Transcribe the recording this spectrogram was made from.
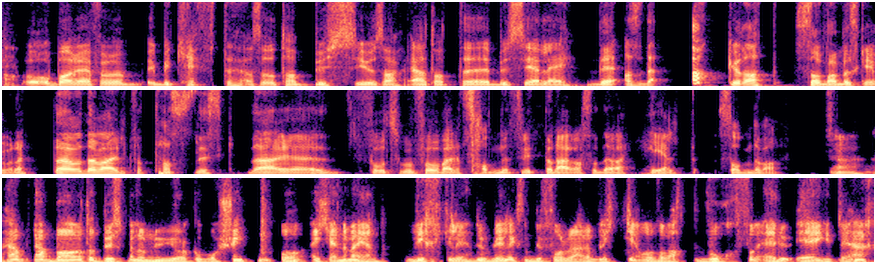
Og, bare for å bekrefte, altså å ta buss i USA Jeg har tatt eh, buss i LA. Det, altså, det er akkurat sånn han beskriver det. Det, det var helt fantastisk. Det er eh, for, som for å være et sannhetsvitne der, altså. Det var helt sånn det var. Ja, jeg har- jeg har bare tatt buss mellom New York og Washington, og jeg kjenner meg igjen. Virkelig. Du, blir liksom, du får det der blikket over at hvorfor er du egentlig her?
